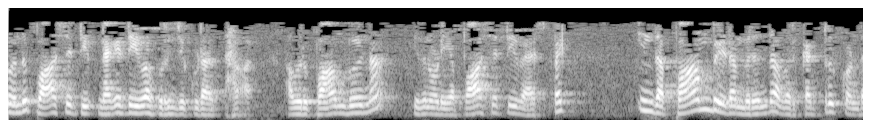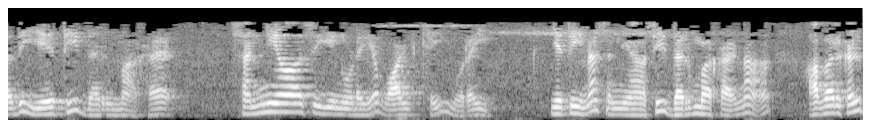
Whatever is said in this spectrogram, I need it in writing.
வந்து பாசிட்டிவ் நெகட்டிவா புரிஞ்சக்கூடாது. அவர் பாம்புனா இதனுடைய பாசிட்டிவ் ஆஸ்பெக்ட் இந்த பாம்பிடமிருந்து அவர் கற்றுக்கொண்டது ஏதி தர்மக சந்நியாசியினுடைய வாழ்க்கை முறை. எதினா சந்நியாசி தர்மகனா அவர்கள்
